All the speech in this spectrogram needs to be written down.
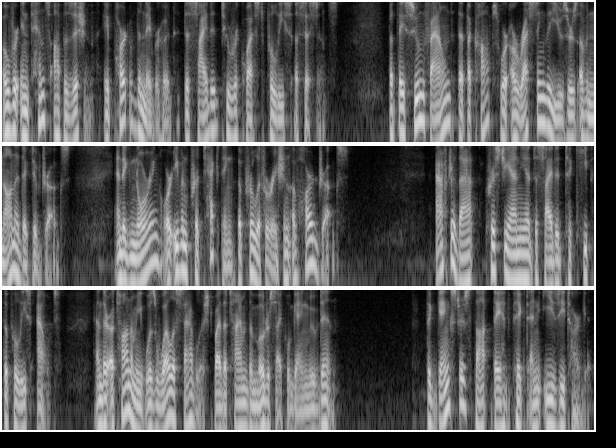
Over intense opposition, a part of the neighborhood decided to request police assistance. But they soon found that the cops were arresting the users of non addictive drugs and ignoring or even protecting the proliferation of hard drugs. After that, Christiania decided to keep the police out and their autonomy was well established by the time the motorcycle gang moved in. The gangsters thought they had picked an easy target,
